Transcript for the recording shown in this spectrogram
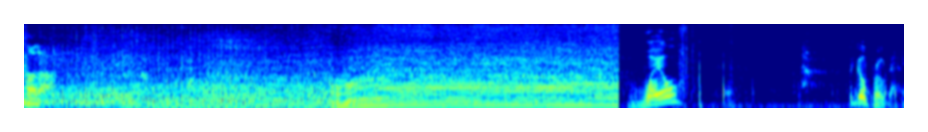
Ta-da! Well, the GoPro died.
